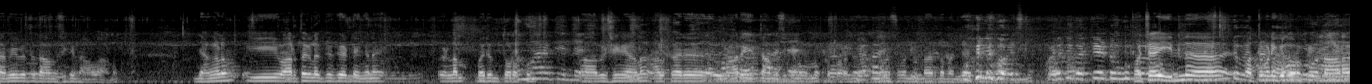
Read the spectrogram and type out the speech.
സമീപത്ത് താമസിക്കുന്ന ആളാണ്. ഞങ്ങളും ഈ വാർത്തകളൊക്കെ കേട്ട് ഇങ്ങനെ വെള്ളം വരും തുറക്കും. ആ വിഷയമാണ് ആൾക്കാർ മാറി താമസിക്കണമെന്നൊക്കെ പറഞ്ഞ് ഉണ്ടായിരുന്ന പഞ്ചായത്തിൽ പക്ഷേ ഇന്ന് പത്ത് മണിക്ക് തുറക്കുമെന്നാണ്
